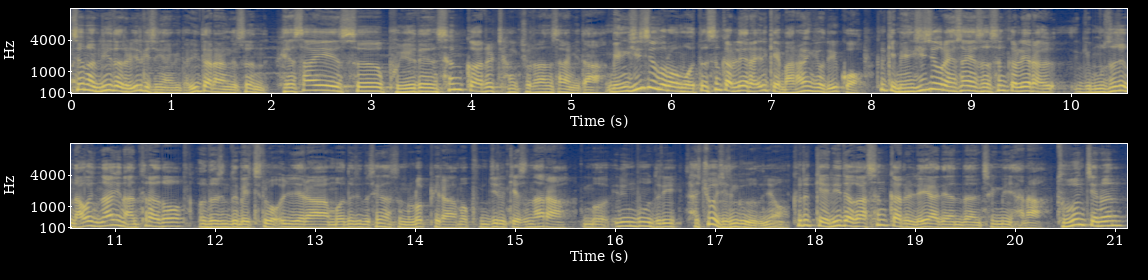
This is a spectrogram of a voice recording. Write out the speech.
저는 리더를 이렇게 정의합니다. 리더라는 것은 회사에서 부여된 성과를 창출하는 사람이다. 명시적으로 뭐 어떤 성과를 내라 이렇게 말하는 경우도 있고 그렇게 명시적으로 회사에서 성과를 내라 이게 문서적 나오지 나지는 않더라도 어느 정도 매출을 올려라, 뭐 어느 정도 생산성을 높이라, 뭐 품질을 개선하라, 뭐 이런 부분들이 사실 주어지는 거거든요. 그렇게 리더가 성과를 내야 된다는 측면이 하나. 두 번째는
